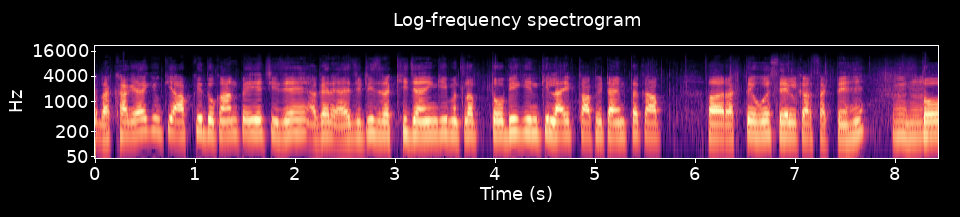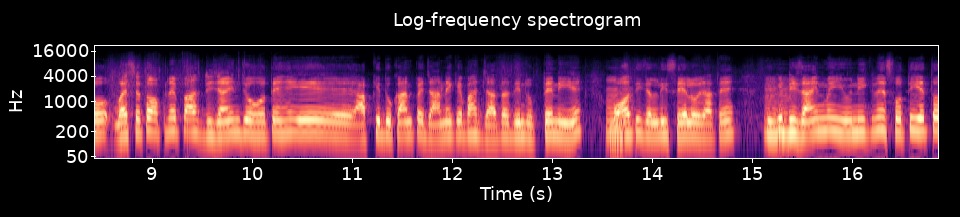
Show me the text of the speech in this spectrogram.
रखा गया है क्योंकि आपकी दुकान पे ये चीज़ें अगर एज इट इज़ रखी जाएँगी मतलब तो भी इनकी लाइफ काफ़ी टाइम तक आप रखते हुए सेल कर सकते हैं। तो वैसे तो अपने पास डिज़ाइन जो होते हैं ये आपकी दुकान पे जाने के बाद ज़्यादा दिन रुकते नहीं है। बहुत ही जल्दी सेल हो जाते हैं क्योंकि डिज़ाइन में यूनिकनेस होती है तो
